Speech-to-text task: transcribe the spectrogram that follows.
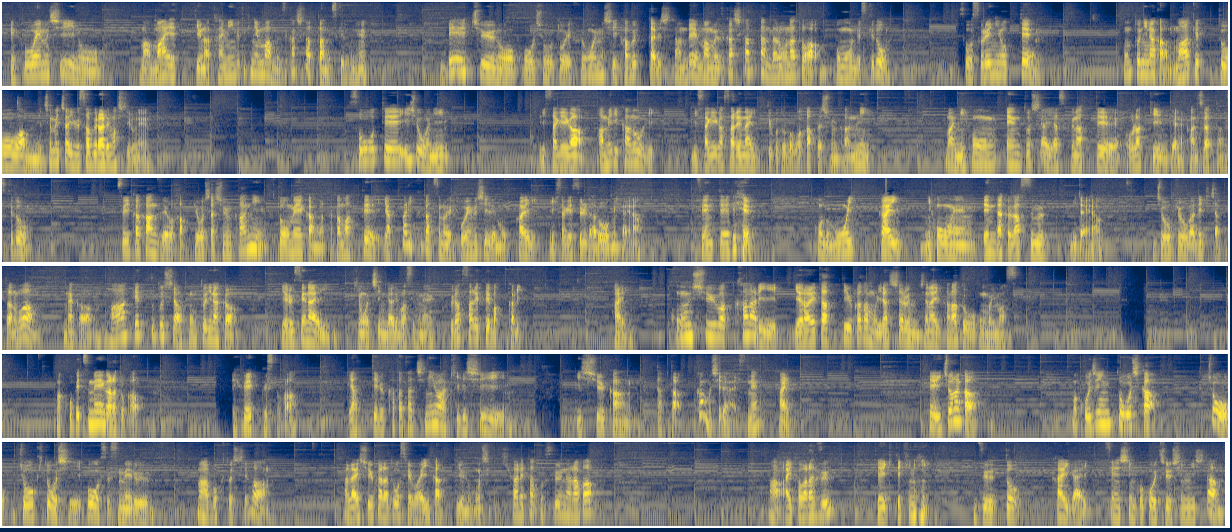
FOMC の、まあ、前っていうのはタイミング的にまあ難しかったんですけどね。米中の交渉と FOMC 被ったりしたんで、まあ難しかったんだろうなとは思うんですけど、そう、それによって、本当になんかマーケットはめちゃめちゃ揺さぶられましたよね。想定以上に利下げが、アメリカの利利下げがされないってことが分かった瞬間に、まあ日本円としては安くなって、おラッキーみたいな感じだったんですけど、追加関税を発表した瞬間に不透明感が高まって、やっぱり9月の FOMC でもう一回利下げするだろうみたいな前提で、今度もう一回日本円、円高が進むみたいな状況ができちゃったのは、なんかマーケットとしては本当になんかやるせない気持ちになりますよね。振らされてばっかり。はい。今週はかなりやられたっていう方もいらっしゃるんじゃないかなと思います。まあ、個別銘柄とか、FX とか、やってる方たちには厳しい1週間だったかもしれないですね。はい。で、一応なんか、まあ、個人投資家、超長期投資を進める、まあ僕としては、まあ、来週からどうすればいいかっていうのをもし聞かれたとするならば、まあ相変わらず定期的にずっと海外、先進国を中心にした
